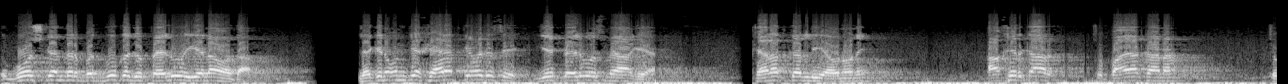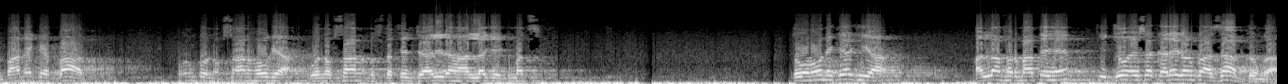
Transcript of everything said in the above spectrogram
تو گوشت کے اندر بدبو کا جو پہلو ہے، یہ نہ ہوتا۔ لیکن ان کے خیانت کی وجہ سے یہ پہلو اس میں آ گیا۔ خیانت کر لیا انہوں نے۔ آخر کار چھپایا کھانا چھپانے کے بعد ان کو نقصان ہو گیا۔ وہ نقصان مستقل جاری رہا اللہ کی حکمت سے۔ تو انہوں نے کیا کیا؟ اللہ فرماتے ہیں کہ جو ایسا کرے گا ان کو عذاب دوں گا۔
